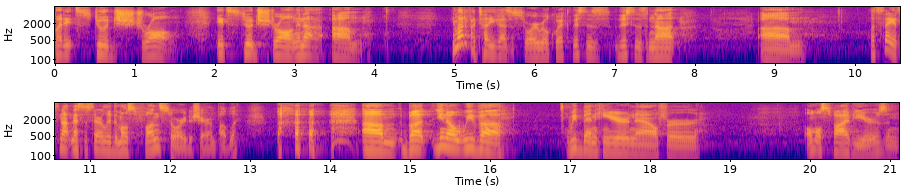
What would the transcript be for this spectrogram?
but it stood strong. It stood strong. And uh, um, you mind if I tell you guys a story real quick? This is this is not. Um, let's say it's not necessarily the most fun story to share in public, um, but you know we've. Uh, we've been here now for almost five years, and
